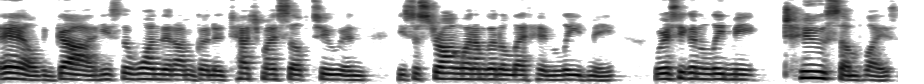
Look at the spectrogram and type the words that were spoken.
El, the God, he's the one that I'm going to attach myself to, and he's a strong one. I'm going to let him lead me. Where is he going to lead me? To someplace.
